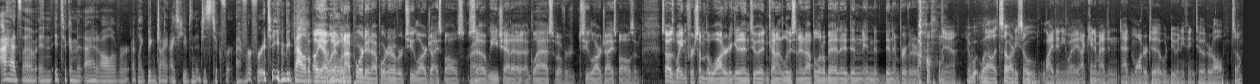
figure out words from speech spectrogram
I had some, and it took a minute. I had it all over, uh, like big giant ice cubes, and it just took forever for it to even be palatable. Oh yeah, for when, it, when I poured it, I poured it over two large ice balls. So we each had a, a glass over two large ice balls, and so I was waiting for some of the water to get into it and kind of loosen it up a little bit. And it didn't, and it didn't improve it at all. yeah. It w- well, it's so already so light anyway. I can't imagine adding water to it would do anything to it at all. So.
